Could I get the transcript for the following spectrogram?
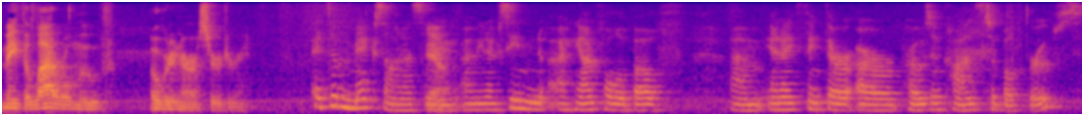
make the lateral move over to neurosurgery? It's a mix, honestly. Yeah. I mean, I've seen a handful of both, um, and I think there are pros and cons to both groups.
